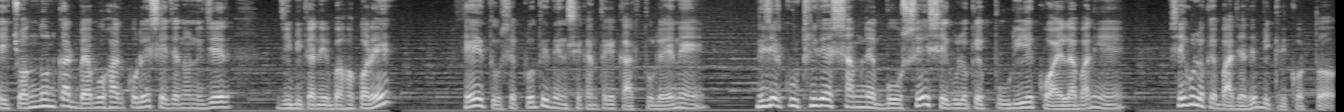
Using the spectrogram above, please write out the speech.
এই চন্দন কাঠ ব্যবহার করে সে যেন নিজের জীবিকা নির্বাহ করে সেহেতু সে প্রতিদিন সেখান থেকে কাঠ তুলে এনে নিজের কুঠিরের সামনে বসে সেগুলোকে পুড়িয়ে কয়লা বানিয়ে সেগুলোকে বাজারে বিক্রি করত।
